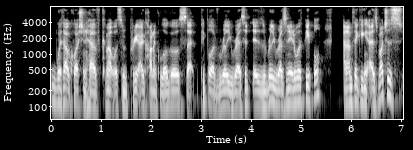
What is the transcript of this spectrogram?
without question, have come out with some pretty iconic logos that people have really resi- is really resonated with people. And I'm thinking, as much as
